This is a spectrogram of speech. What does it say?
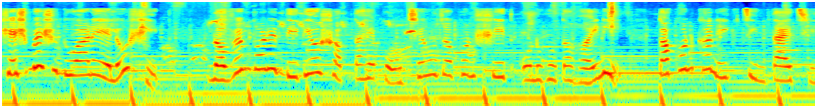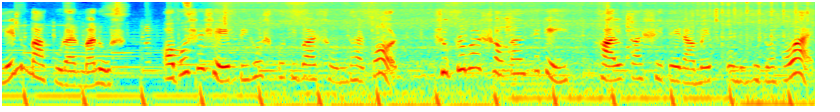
শেষমেশ দুয়ারে এলো শীত। নভেম্বরের দ্বিতীয় সপ্তাহে পৌঁছেও যখন শীত অনুভূত হয়নি তখন খানিক চিন্তায় ছিলেন বাঁকুড়ার মানুষ। অবশেষে বৃহস্পতিবার সন্ধ্যার পর শুক্রবার সকাল থেকেই হালকা শীতের আমেজ অনুভূত হওয়ায়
